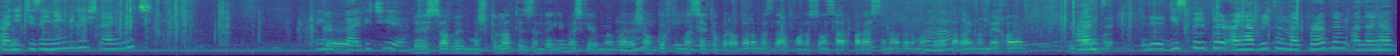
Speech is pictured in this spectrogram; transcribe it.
and it is in English language. این که برگه چیه؟ به حساب مشکلات زندگی است که من برایشان گفتم من سه تا برادرم از در افغانستان سرپرست ندارم من برادرای من میخوایم And the, this paper, I have written my problem, and I have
